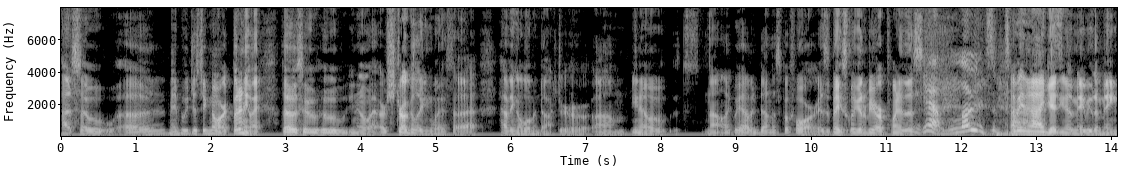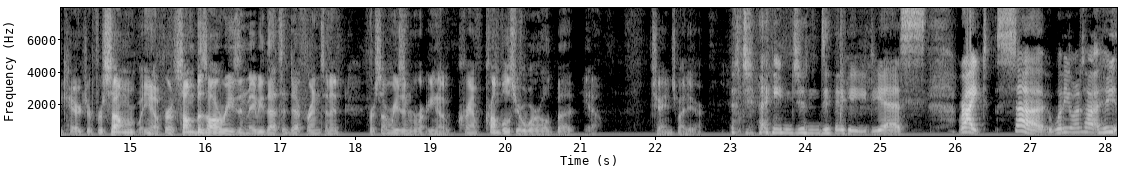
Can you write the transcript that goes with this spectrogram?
uh, so uh, maybe we just ignore it. But anyway, those who who you know are struggling with uh, having a woman doctor, um, you know, it's not like we haven't done this before. Is basically going to be our point of this. Yeah, loads of times. I mean, and I get you know maybe the main character for some you know for some bizarre reason maybe that's a difference, and it for some reason you know cram- crumbles your world. But you know, change, my dear. Change indeed, yes. Right, so what do you want to talk Who,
